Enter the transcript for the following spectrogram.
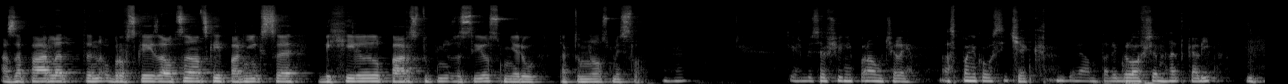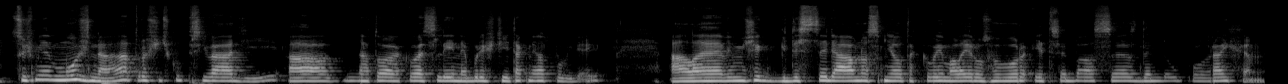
a za pár let ten obrovský zaoceánský parník se vychýlil pár stupňů ze svého směru, tak to mělo smysl. Mm-hmm. Když by se všichni ponaučili. Aspoň kousíček by nám tady bylo všem hned líp. Což mě možná trošičku přivádí a na to, jako jestli nebudeš chtít, tak neodpovídej. Ale vím, že kdysi dávno směl takový malý rozhovor i třeba se Zdendou Polreichem.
